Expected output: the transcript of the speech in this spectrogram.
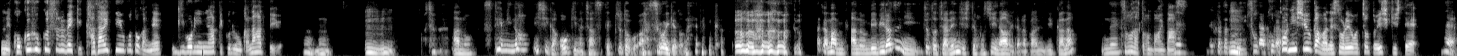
のね、克服するべき課題っていうことがね、浮き彫りになってくるのかなっていう。うんうん。うんうん。あの、捨て身の意思が大きなチャンスって、ちょっとすごいけどね。なんか、なんかまあ、あの、ビビらずにちょっとチャレンジしてほしいな、みたいな感じかな。ね。そうだと思います。ね、で、形に、うん、そ、ここ2週間はね、それをちょっと意識して。ね。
